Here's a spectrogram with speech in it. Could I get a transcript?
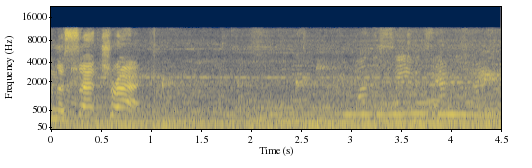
On the set track. on the same exact track.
